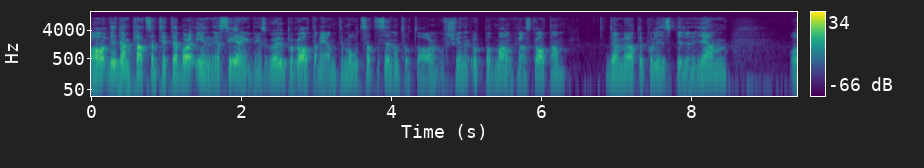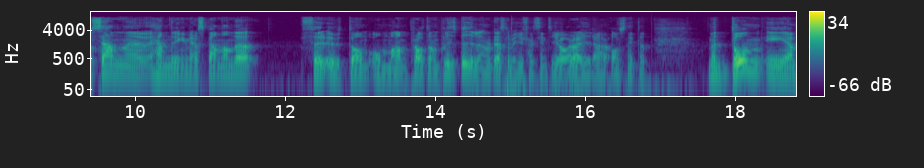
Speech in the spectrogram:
Ja, vid den platsen tittar jag bara in, jag ser ingenting. Så går jag ut på gatan igen till motsatta sidan av trottoaren och försvinner upp mot Malmskillnadsgatan. Då jag möter polisbilen igen. Och sen eh, händer inget mer spännande. Förutom om man pratar om polisbilen och det ska vi ju faktiskt inte göra i det här avsnittet. Men de är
